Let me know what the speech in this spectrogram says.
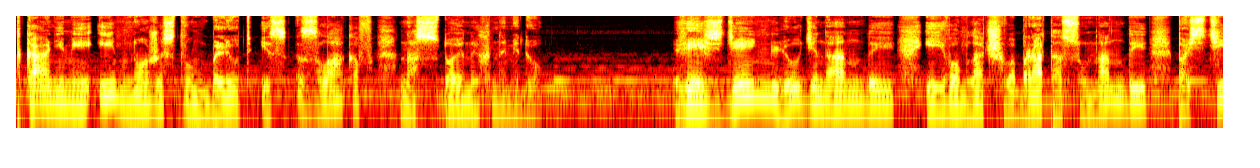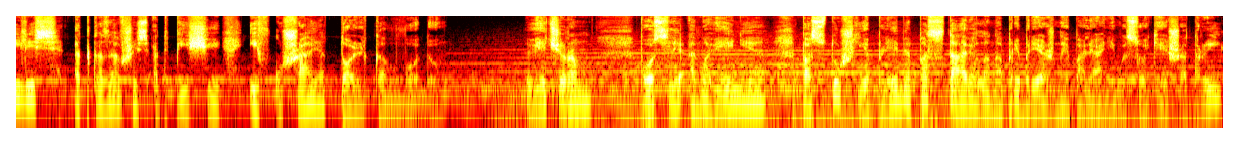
тканями и множеством блюд из злаков, настоянных на меду. Весь день люди Нанды и его младшего брата Сунанды постились, отказавшись от пищи и вкушая только воду. Вечером, после омовения, пастушье племя поставило на прибрежной поляне высокие шатры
